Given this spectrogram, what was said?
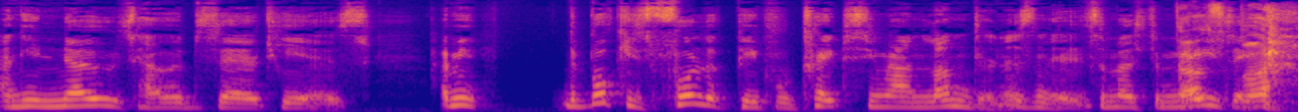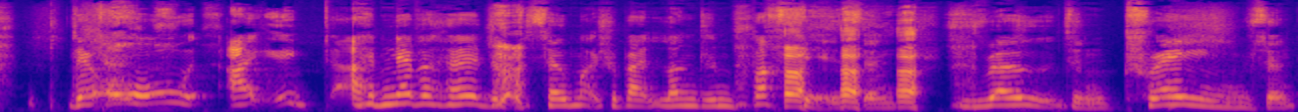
and he knows how absurd he is. I mean, the book is full of people traipsing around London, isn't it? It's the most amazing. That's- They're all. I I've never heard of so much about London buses and roads and trains and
